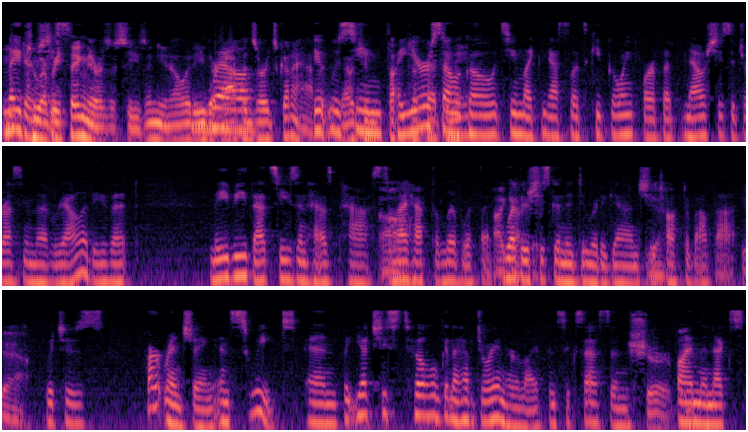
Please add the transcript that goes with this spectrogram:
later, to she's- everything there is a season. You know, it either Well, happens or it's going to happen. It was Is that what you seemed th- a took year or that to so mean? ago. It seemed like yes, let's keep going for it. But now she's addressing the reality that maybe that season has passed, and I Ah. have to live with it. I Whether gotcha. she's going to do it again, she Yeah. talked about that, Yeah, which is heart wrenching and sweet. And but yet she's still going to have joy in her life and success and sure. find the next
